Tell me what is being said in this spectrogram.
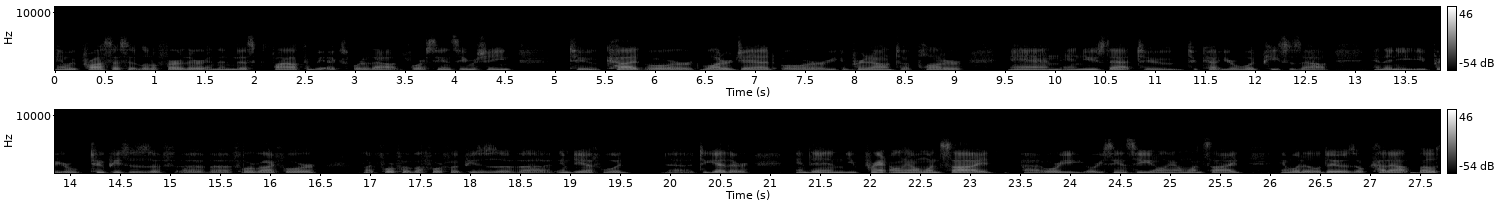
and we process it a little further. And then this file can be exported out for a CNC machine to cut or water jet or you can print it out onto a plotter and and use that to to cut your wood pieces out. And then you, you put your two pieces of, of uh, 4 by 4 like 4 foot by 4 foot pieces of uh, MDF wood uh, together. And then you print only on one side uh, or you or you CNC only on one side. And what it'll do is it'll cut out both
